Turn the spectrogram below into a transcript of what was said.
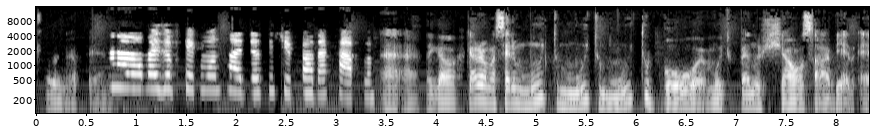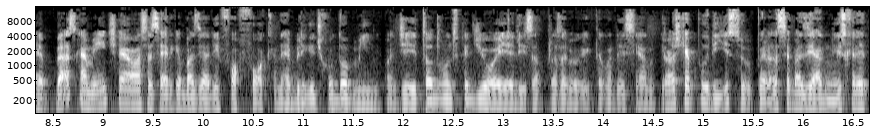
quebra minha perna. Não, mas eu fiquei com vontade de assistir por causa da capa. Ah, ah, legal. Cara, é uma série muito, muito, muito boa. Muito pé no chão, sabe? É, é- basicamente é uma série que é baseada em fofoca, né? Briga de condomínio. Onde todo mundo fica de oi ali só pra saber o que, que tá acontecendo. Eu acho que é por isso, por ela ser baseada nisso, que ela é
